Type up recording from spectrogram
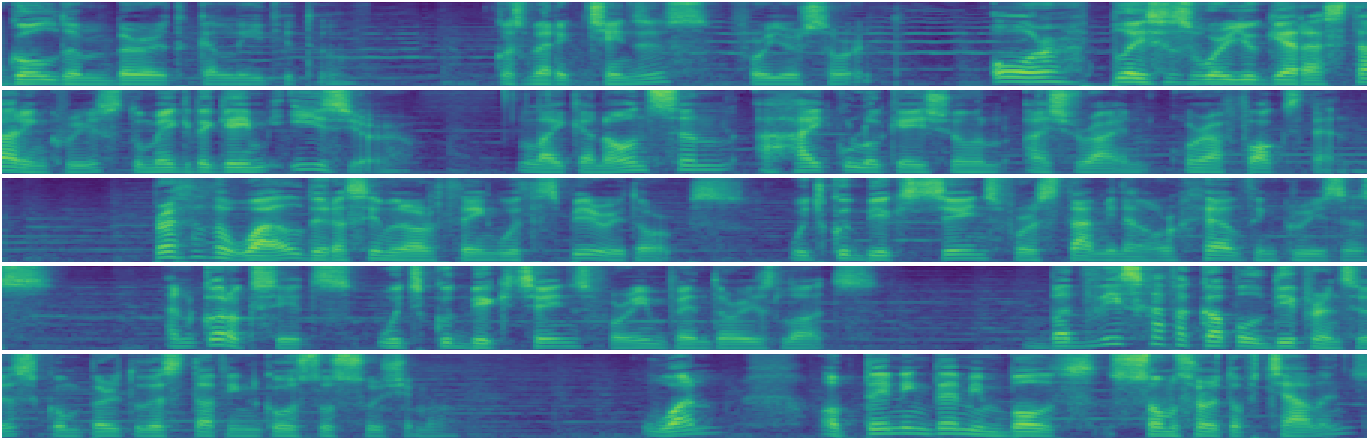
golden bird can lead you to? Cosmetic changes for your sword? Or places where you get a stat increase to make the game easier, like an onsen, a haiku location, a shrine, or a fox den. Breath of the Wild did a similar thing with spirit orbs, which could be exchanged for stamina or health increases, and Korok seeds, which could be exchanged for inventory slots. but these have a couple differences compared to the stuff in Ghost of Tsushima. One, obtaining them involves some sort of challenge,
